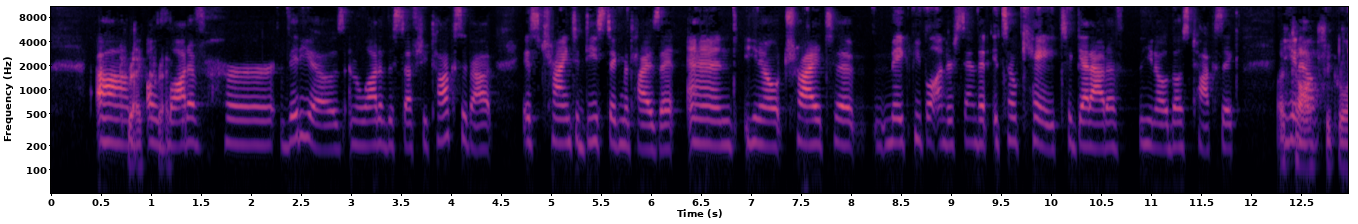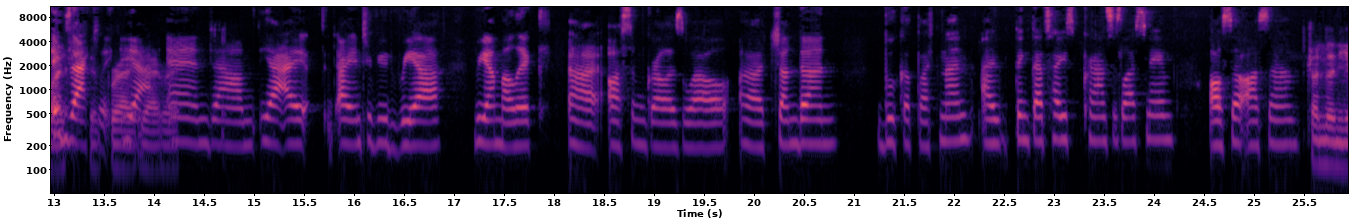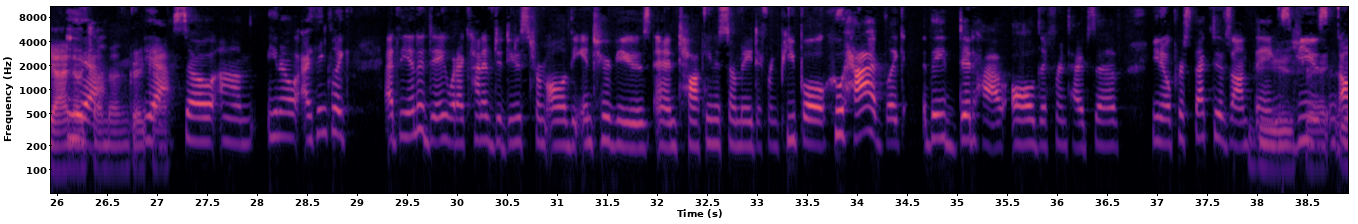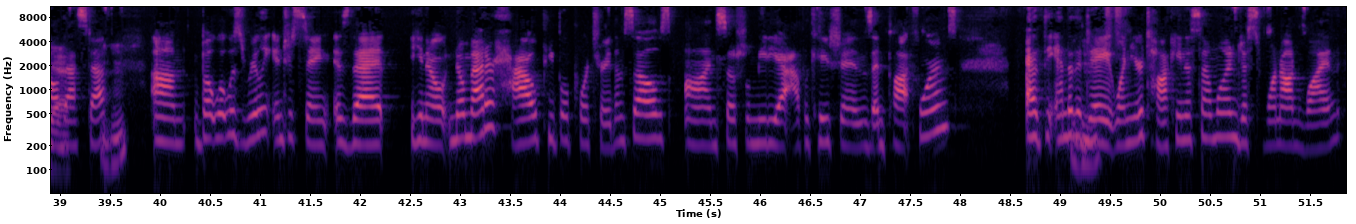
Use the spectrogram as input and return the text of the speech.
um, Correct, a correct. lot of her videos and a lot of the stuff she talks about is trying to destigmatize it and you know try to make people understand that it's okay to get out of you know those toxic A you know toxic relationship. exactly Right, yeah right, right. and um, yeah i i interviewed ria ria malik uh, awesome girl as well uh, chandan bukapatnan i think that's how you pronounce his last name also awesome Chandan, yeah, I know Yeah. Chandan, great yeah guy. so um, you know i think like at the end of the day what i kind of deduced from all of the interviews and talking to so many different people who had like they did have all different types of you know perspectives on things Views, views right, and all yeah. that stuff Mhm. um, but what was really interesting is that you know, no matter how people portray themselves on social media applications and platforms, at the end of the Mm-hmm. day, when you're talking to someone just one on one,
